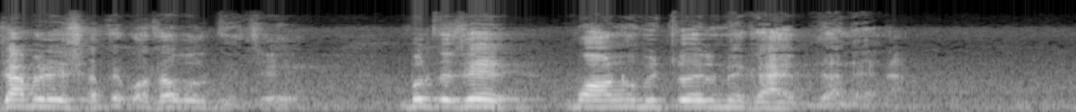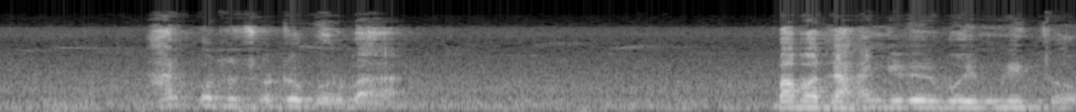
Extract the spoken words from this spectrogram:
জাবেরের সাথে কথা বলতেছে। বলতেছে, মহানবী তো এলমে গায়েব জানে না। আর কত ছোট করবা? বাবা জাহাঙ্গীরের বই মৃত।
